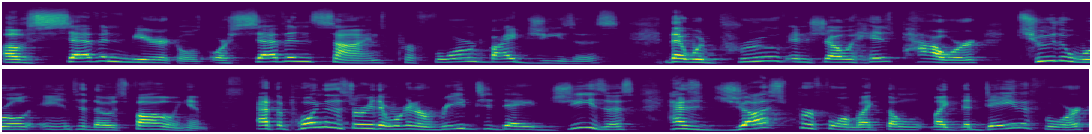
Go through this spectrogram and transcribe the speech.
of seven miracles or seven signs performed by Jesus that would prove and show his power to the world and to those following him. At the point of the story that we're going to read today, Jesus has just performed, like the, like the day before,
